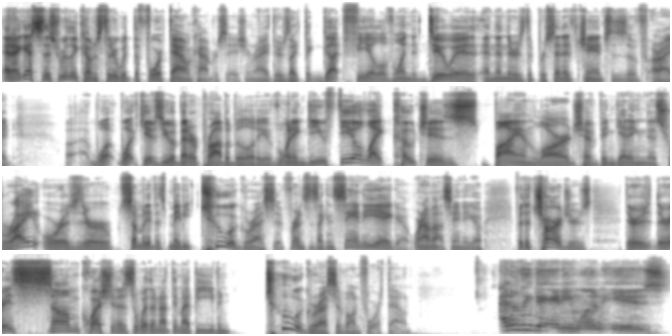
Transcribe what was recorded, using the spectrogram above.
And I guess this really comes through with the fourth down conversation, right? There's like the gut feel of when to do it, and then there's the percentage chances of all right, uh, what what gives you a better probability of winning? Do you feel like coaches, by and large, have been getting this right, or is there somebody that's maybe too aggressive? For instance, like in San Diego, where I'm not San Diego, for the Chargers, there there is some question as to whether or not they might be even too aggressive on fourth down. I don't think that anyone is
